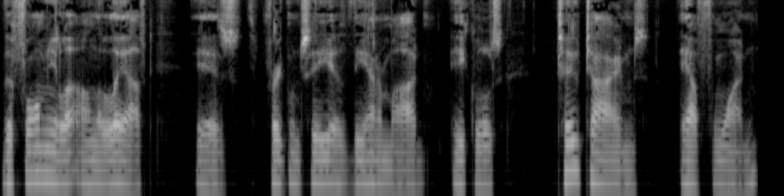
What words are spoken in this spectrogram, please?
The formula on the left is frequency of the intermod equals 2 times F1,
